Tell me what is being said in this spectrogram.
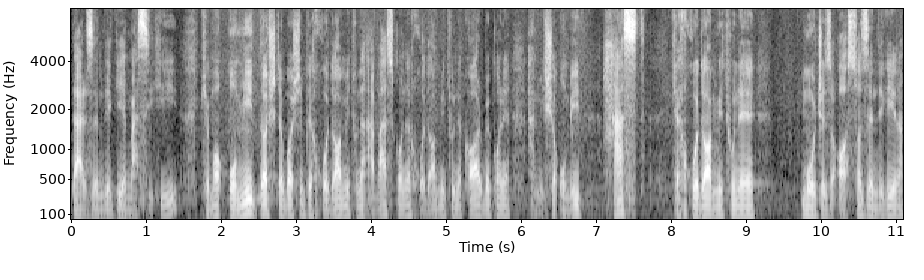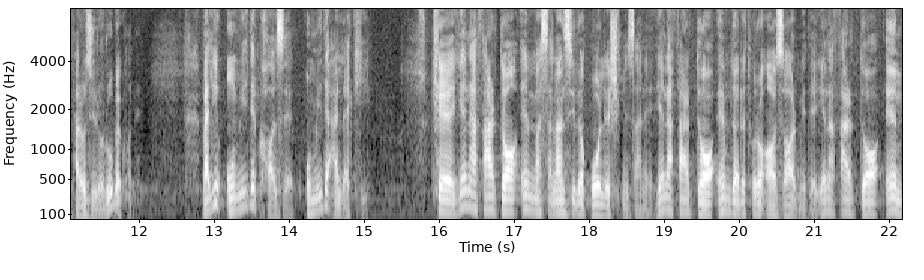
در زندگی مسیحی که ما امید داشته باشیم که خدا می‌تونه عوض کنه خدا می‌تونه کار بکنه. همیشه امید هست که خدا می‌تونه معجزه آسا زندگی یه نفر رو زیر و رو بکنه. ولی امید کاذب امید علکی که یه نفر دائم مثلا زیر قولش می‌زنه یه نفر دائم داره تو رو آزار میده یه نفر دائم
